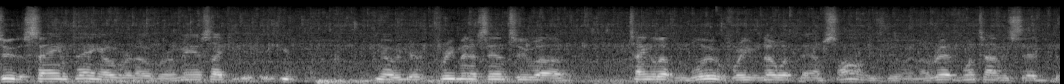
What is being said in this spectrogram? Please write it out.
do the same thing over and over. I mean, it's like you, you, you know, you're three minutes into uh, tangled up in blue before you even know what damn song he's doing. I read one time he said that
